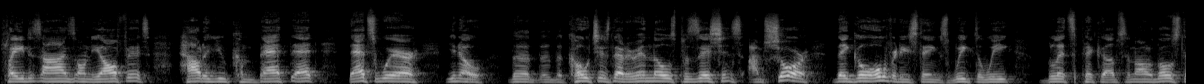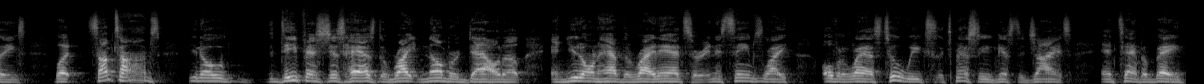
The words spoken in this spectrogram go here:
play designs on the offense. How do you combat that? That's where, you know, the, the, the coaches that are in those positions, I'm sure they go over these things week to week, blitz pickups and all of those things. But sometimes, you know, the defense just has the right number dialed up and you don't have the right answer. And it seems like over the last two weeks, especially against the Giants and Tampa Bay,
